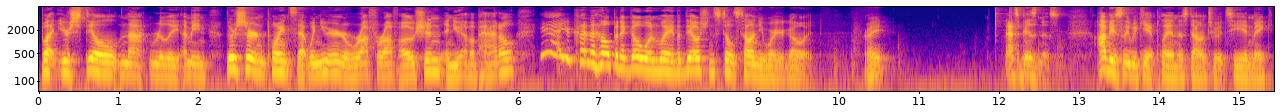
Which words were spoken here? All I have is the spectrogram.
but you're still not really. I mean, there's certain points that when you're in a rough, rough ocean and you have a paddle, yeah, you're kind of helping it go one way, but the ocean still is telling you where you're going, right? That's business. Obviously, we can't plan this down to a T and make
